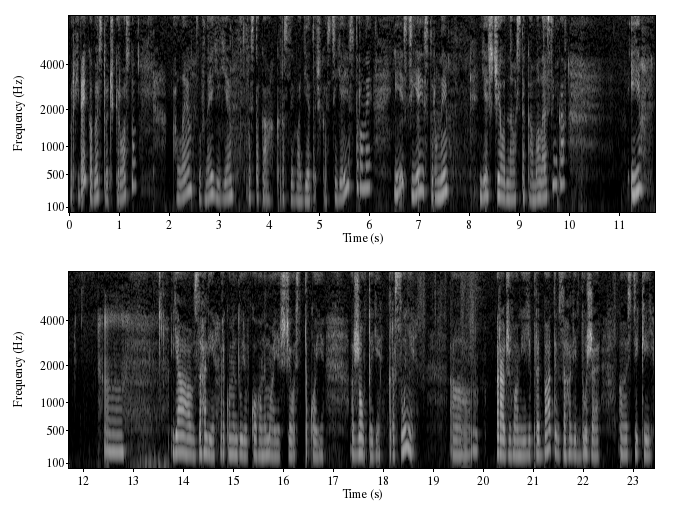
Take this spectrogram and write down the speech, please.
Орхідейка без точки росту, але в неї є ось така красива діточка з цієї сторони, і з цієї сторони є ще одна ось така малесенька. І я взагалі рекомендую, в кого немає ще ось такої жовтої красуні. Раджу вам її придбати. Взагалі дуже е, стійкий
